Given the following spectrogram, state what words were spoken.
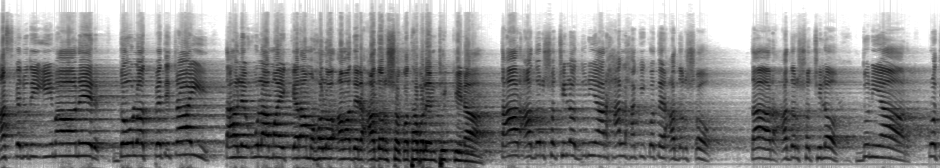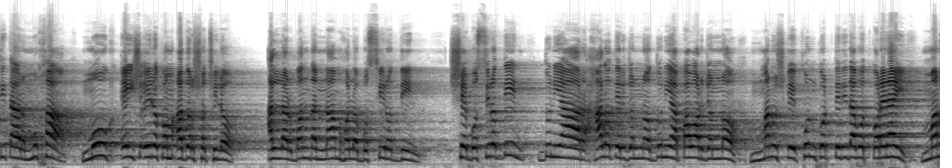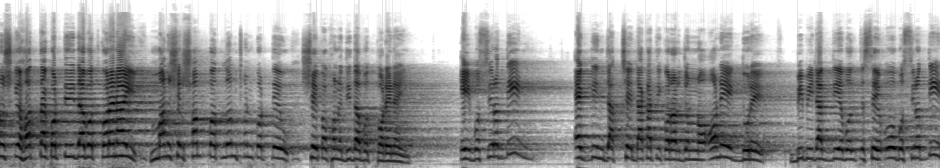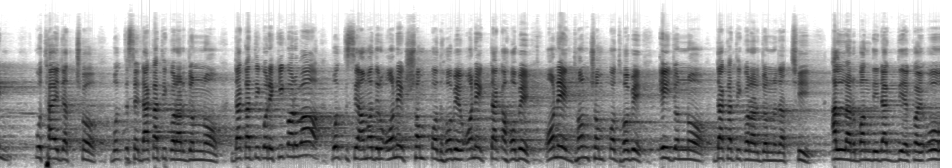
আজকে যদি ইমানের দৌলত পেতে চাই, তাহলে উলামাই কেরাম হলো আমাদের আদর্শ, কথা বলেন ঠিক কিনা? তার আদর্শ ছিল দুনিয়ার হাল হাকিকতের আদর্শ। তার আদর্শ ছিল দুনিয়ার প্রতি তার মুখা, মুখ এই এইরকম আদর্শ ছিল। আল্লাহর বান্দার নাম হলো বসির উদ্দিন সে বসিরুদ্দিন দুনিয়ার হালতের জন্য, দুনিয়া পাওয়ার জন্য মানুষকে খুন করতে দ্বিধাবোধ করে নাই, মানুষকে হত্যা করতে দ্বিধাবোধ করে নাই, মানুষের সম্পদ লুণ্ঠন করতেও সে কখনো দ্বিধাবোধ করে নাই। এই বসিরুদ্দিন একদিন যাচ্ছে ডাকাতি করার জন্য অনেক দূরে। বিবি ডাক দিয়ে বলতেছে, ও বসিরুদ্দিন কোথায় যাচ্ছ? বলতেছে, ডাকাতি করার জন্য। ডাকাতি করে কি করব? বলতেছে, আমাদের অনেক সম্পদ হবে, অনেক টাকা হবে, অনেক ধন সম্পদ হবে এই জন্য ডাকাতি করার জন্য যাচ্ছি। আল্লাহর বান্দি ডাক দিয়ে কয়, ও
